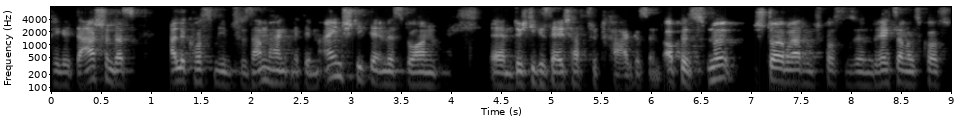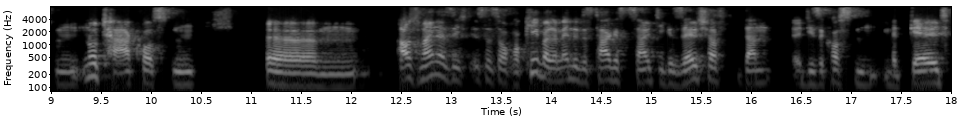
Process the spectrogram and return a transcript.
regelt da schon, dass alle Kosten, die im Zusammenhang mit dem Einstieg der Investoren ähm, durch die Gesellschaft zu tragen sind. Ob es ne, Steuerberatungskosten sind, Rechtsanwaltskosten, Notarkosten, ähm, aus meiner Sicht ist das auch okay, weil am Ende des Tages zahlt die Gesellschaft dann äh, diese Kosten mit Geld,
